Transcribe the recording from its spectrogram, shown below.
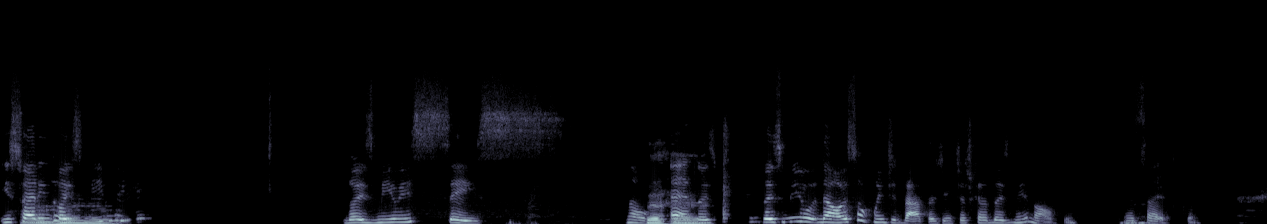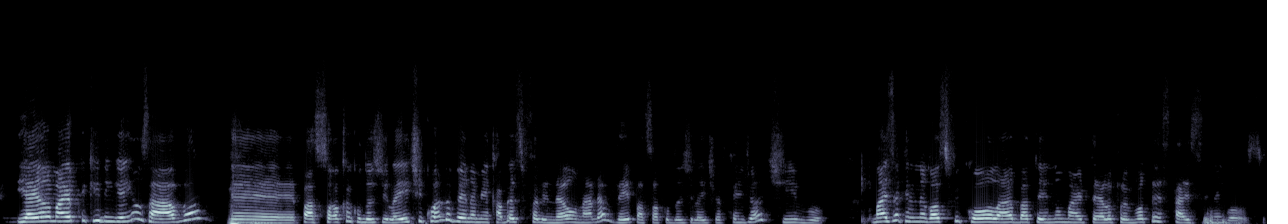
Isso era em 2000 e... 2006. Não, uhum. é, dois, 2000, não, eu sou ruim de data, gente, acho que era 2009, nessa época. E aí era uma época que ninguém usava é, paçoca com doce de leite, e quando veio na minha cabeça, eu falei, não, nada a ver, paçoca com doce de leite vai ficar enjoativo. Mas aquele negócio ficou lá batendo no martelo. Eu falei, vou testar esse negócio.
